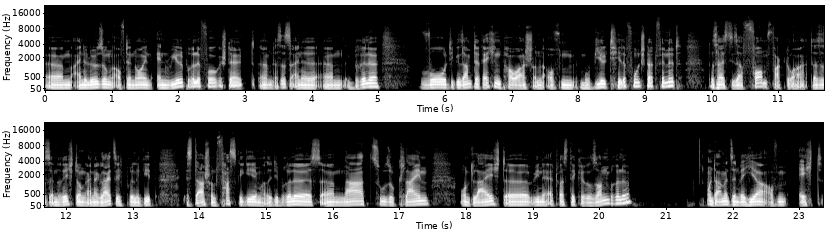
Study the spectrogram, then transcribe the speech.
ähm, eine Lösung auf der neuen Nreal-Brille vorgestellt. Ähm, das ist eine Brille, wo die gesamte Rechenpower schon auf dem Mobiltelefon stattfindet. Das heißt, dieser Formfaktor, dass es in Richtung einer Gleitsichtbrille geht, ist da schon fast gegeben. Also die Brille ist ähm, nahezu so klein und leicht äh, wie eine etwas dickere Sonnenbrille. Und damit sind wir hier auf einem echt,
